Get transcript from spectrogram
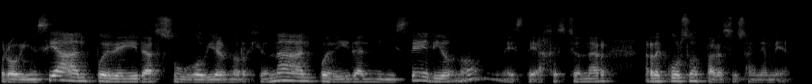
provincial, puede ir a su gobierno regional, puede ir al ministerio, ¿no? Este, a gestionar recursos para su saneamiento.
